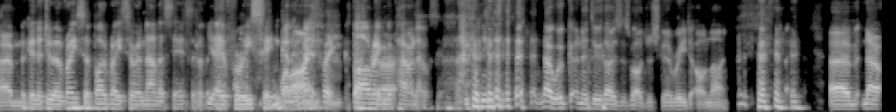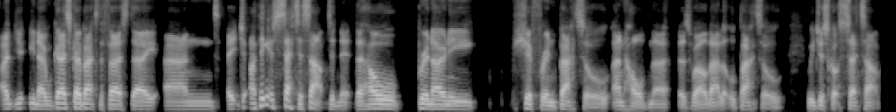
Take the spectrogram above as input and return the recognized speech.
Um, We're going to do a racer by racer analysis of Yeah. every single well, I think that, barring the uh, parallels. no, we're going to do those as well. Just going to read it online. Um, no, I, you you know, let's go back to the first day, and it, I think it set us up, didn't it? The whole Brignone Shiffrin battle and Holdener as well. That little battle, we just got set up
